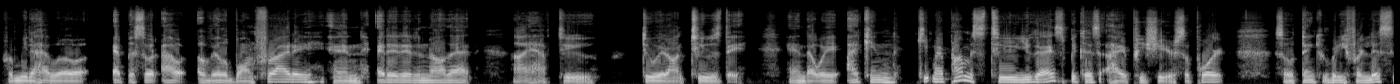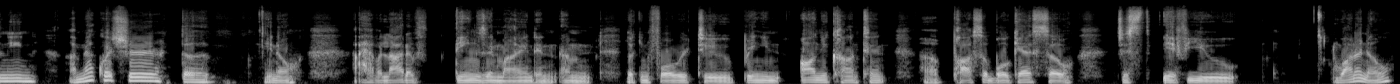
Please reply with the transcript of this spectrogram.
For me to have a episode out available on Friday and edited and all that, I have to do it on Tuesday. And that way I can keep my promise to you guys because I appreciate your support. So thank you everybody for listening. I'm not quite sure the, you know, I have a lot of things in mind, and I'm looking forward to bringing all new content, uh, possible guests. So, just if you want to know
